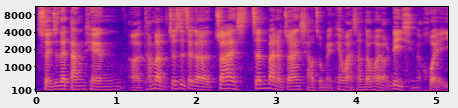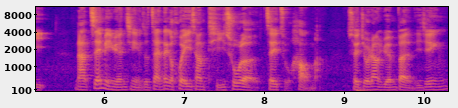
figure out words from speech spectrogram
所以就在当天，呃，他们就是这个专案侦办的专案小组，每天晚上都会有例行的会议。那这名员警也就在那个会议上提出了这一组号码，所以就让原本已经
